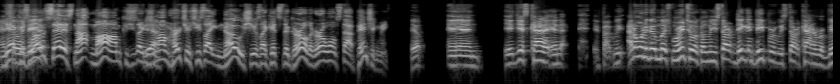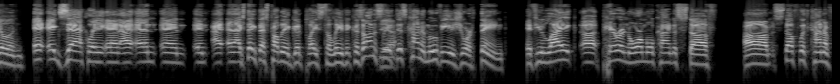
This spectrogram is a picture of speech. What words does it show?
And yeah because then- Rose said it's not mom because she's like does your mom hurt you and she's like no she was like it's the girl the girl won't stop pinching me Yep. and it just kind of and if I, we, I don't want to go much more into it because when you start digging deeper, we start kind of revealing. Exactly and i and and and i and i think that's probably a good place to leave it because honestly Yeah. if this kind of movie is your thing if you like uh paranormal kind of stuff um stuff with kind of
